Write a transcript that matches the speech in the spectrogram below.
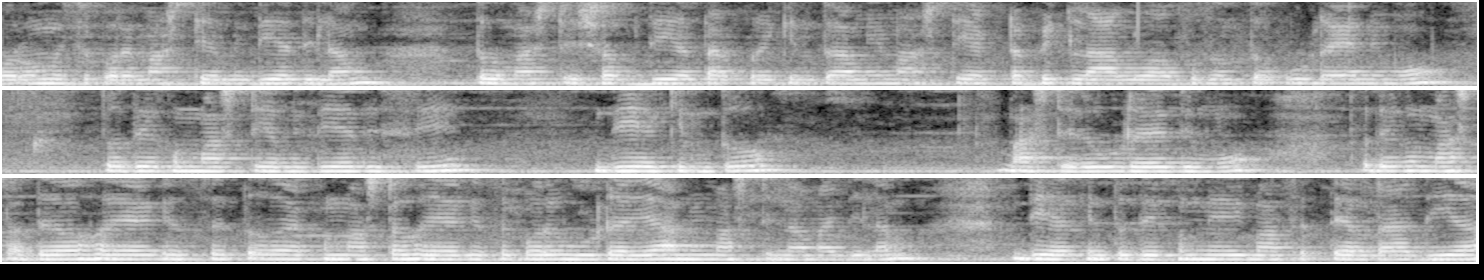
গরম হয়েছে পরে মাছটি আমি দিয়ে দিলাম। তো মাছটি সব দিয়ে তারপরে কিন্তু আমি মাছটি একটা পিঠ লাল হওয়া পর্যন্ত উল্টায় নিব তো দেখুন, মাছটি আমি দিয়ে দিছি। দিয়ে কিন্তু মাছটারে উল্টে দিব তো দেখুন মাছটা দেওয়া হয়ে গেছে, তো এখন মাছটা হয়ে গেছে, পরে উল্টাইয়া আমি মাছটি নামাই দিলাম। দিয়া কিন্তু দেখুন এই মাছের তেলটা দিয়া,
